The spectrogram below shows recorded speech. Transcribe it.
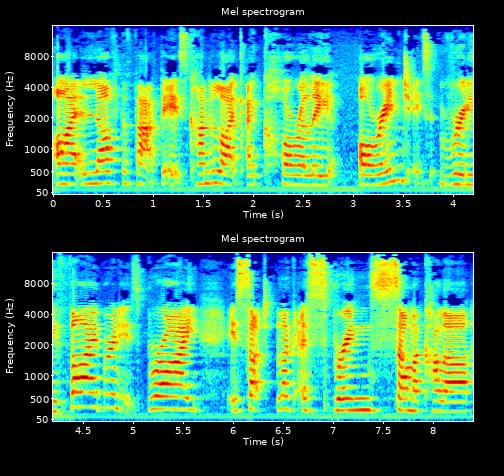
I love the fact that it's kind of like a corally orange. It's really vibrant, it's bright, it's such like a spring summer colour.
